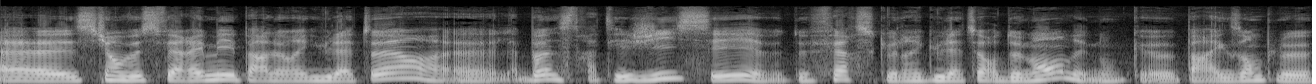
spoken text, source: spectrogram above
Euh, si on veut se faire aimer par le régulateur, euh, la bonne stratégie c'est de faire ce que le régulateur demande. Et donc euh, par exemple,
